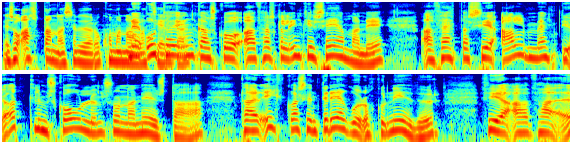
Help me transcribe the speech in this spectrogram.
eins og, allt annað sem þau eru að koma Nei, nála út til af í dag. ynga sko að það skal enginn segja manni að þetta sé almennt í öllum skólum svona niðurstaða það er eitthvað sem dregur okkur niður því að það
